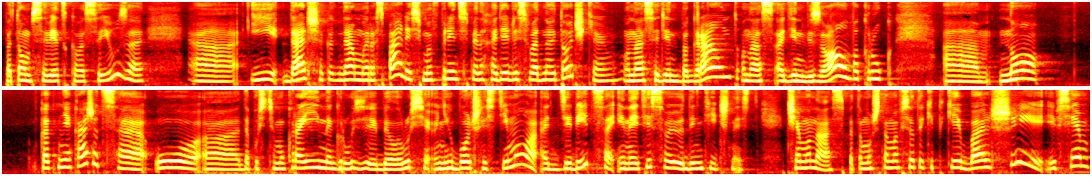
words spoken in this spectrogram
потом Советского Союза, а, и дальше, когда мы распались, мы, в принципе, находились в одной точке. У нас один бэкграунд, у нас один визуал вокруг, а, но как мне кажется, у, а, допустим, Украины, Грузии, Беларуси, у них больше стимула отделиться и найти свою идентичность, чем у нас, потому что мы все-таки такие большие, и всем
